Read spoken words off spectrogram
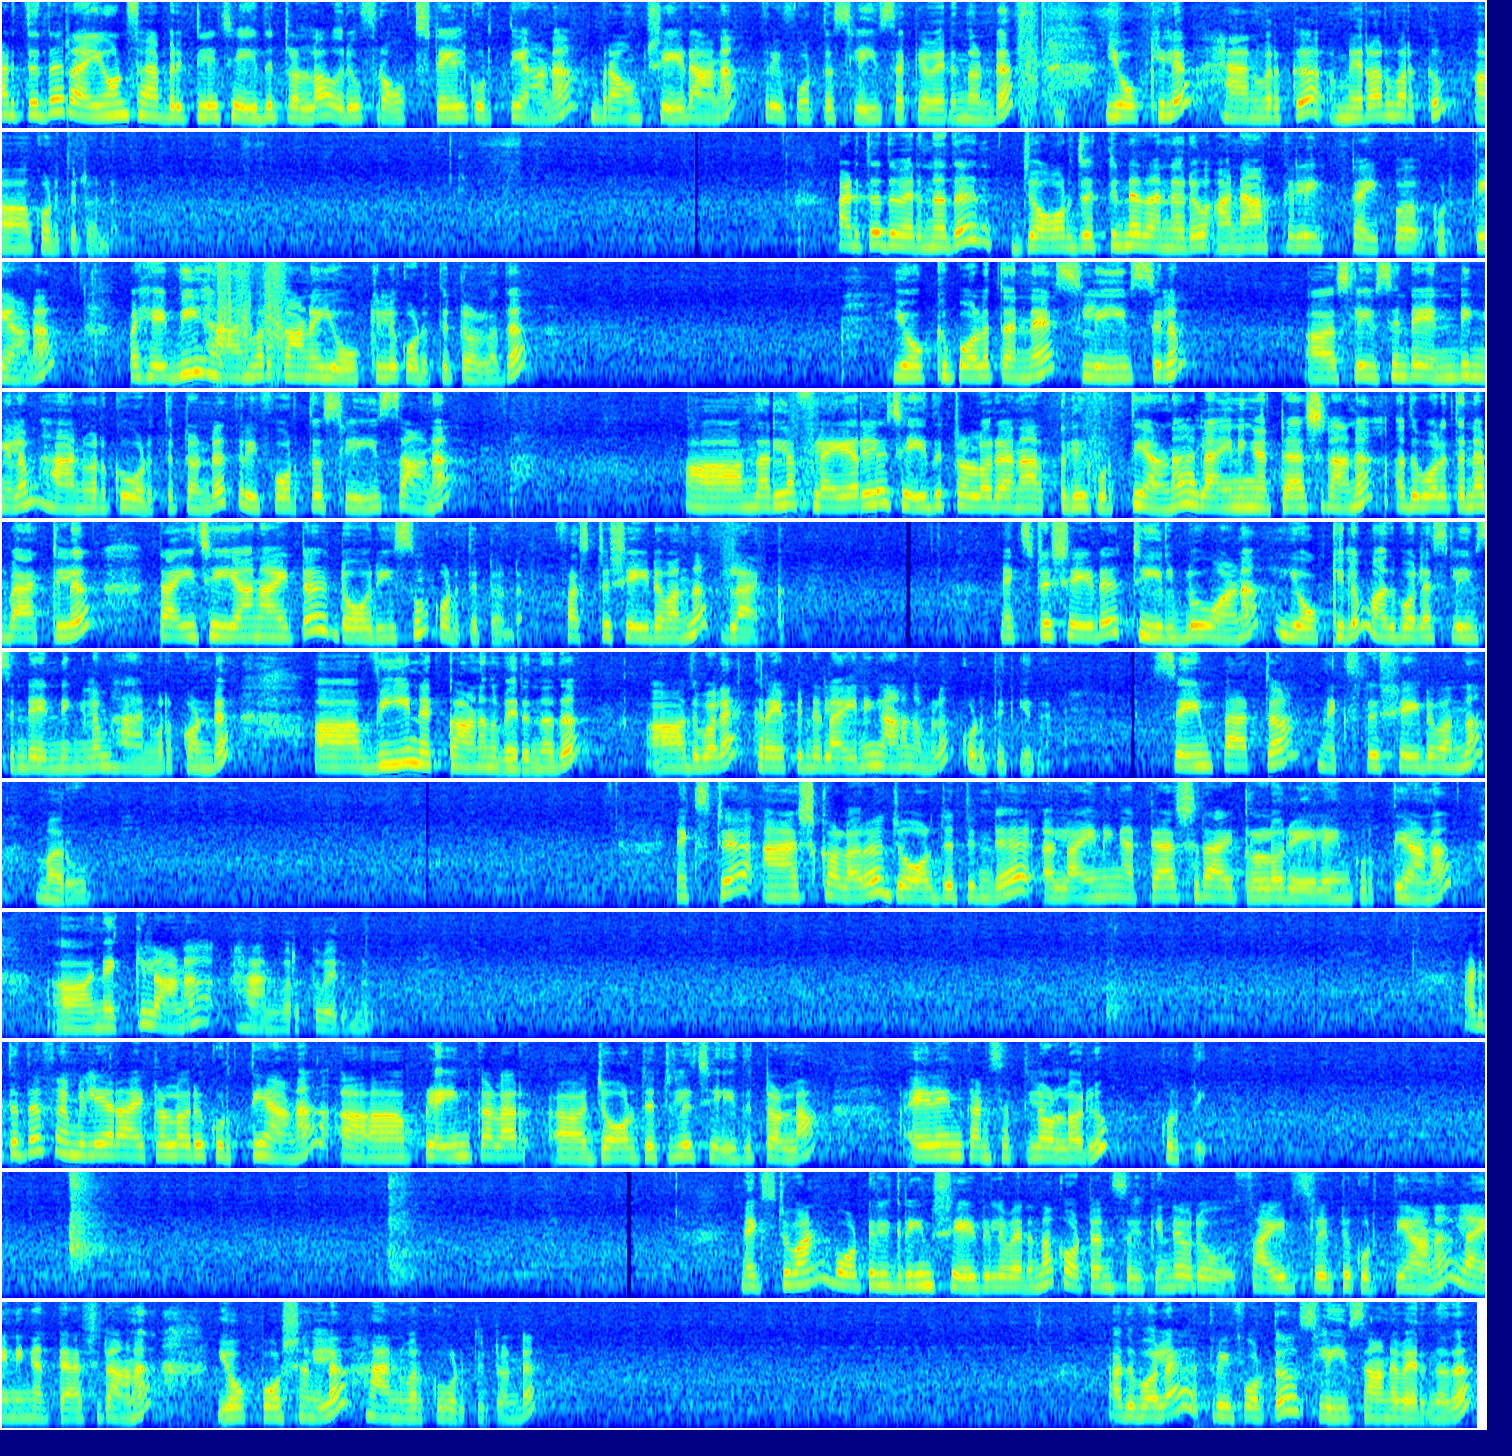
അടുത്തത് റയോൺ ഫാബ്രിക്കിൽ ചെയ്തിട്ടുള്ള ഒരു ഫ്രോക്ക് സ്റ്റൈൽ കുർത്തിയാണ്. ബ്രൗൺ ഷെയ്ഡാണ്. ത്രീ ഫോർത്ത് സ്ലീവ്സ് ഒക്കെ വരുന്നുണ്ട്. യോക്കിൽ ഹാൻഡ് വർക്ക് മിറർ വർക്കും കൊടുത്തിട്ടുണ്ട്. അടുത്തത് വരുന്നത് ജോർജറ്റിന്റെ തന്നെ ഒരു അനാർക്കലി ടൈപ്പ് കുർത്തിയാണ്. അപ്പോൾ ഹെവി ഹാൻഡ് വർക്കാണ് യോക്കിൽ കൊടുത്തിട്ടുള്ളത്. യോക്ക് പോലെ തന്നെ സ്ലീവ്സിലും സ്ലീവ്സിന്റെ എൻഡിങ്ങിലും ഹാൻഡ് വർക്ക് കൊടുത്തിട്ടുണ്ട്. ത്രീ ഫോർത്ത് സ്ലീവ്സ് ആണ് നല്ല ഫ്ലെയറിൽ ചെയ്തിട്ടുള്ള ഒരു അനാർക്കലി കുർത്തിയാണ്. ലൈനിങ് അറ്റാച്ച്ഡ് ആണ്. അതുപോലെ തന്നെ ബാക്കിൽ ടൈ ചെയ്യാനായിട്ട് ഡോരീസും കൊടുത്തിട്ടുണ്ട്. ഫസ്റ്റ് ഷെയ്ഡ് വന്ന് black next shade teal blue ആണ്. യോക്കിലും അതുപോലെ സ്ലീവ്സിന്റെ എൻഡിങ്ങിലും ഹാൻഡ് വർക്ക് ഉണ്ട്. വി നെക്കാണ് വരുന്നത്. അതുപോലെ ക്രേപ്പിന്റെ ലൈനിങ് ആണ് നമ്മൾ കൊടുത്തിരിക്കുന്നത്. സെയിം പാറ്റേൺ നെക്സ്റ്റ് ഷെയ്ഡ് വന്ന് മെറൂൺ നെക്സ്റ്റ് ആഷ് കളറ് ജോർജറ്റിന്റെ ലൈനിങ് അറ്റാച്ച്ഡ് ആയിട്ടുള്ള ഒരു ഏലൈൻ ലൈൻ കുർത്തിയാണ് നെക്കിലാണ് ഹാൻഡ് വർക്ക് വരുന്നത്. അടുത്തത് ഫെമിലിയർ ആയിട്ടുള്ള ഒരു കുർത്തിയാണ്. പ്ലെയിൻ കളർ ജോർജറ്റിൽ ചെയ്തിട്ടുള്ള ഏലൈൻ കൺസെപ്റ്റിലുള്ള ഒരു kurti next one bottle green ഷെയ്ഡിൽ വരുന്ന കോട്ടൺ സിൽക്കിന്റെ ഒരു സൈഡ് സ്ലിറ്റ് കുർത്തിയാണ് ലൈനിങ് അറ്റാച്ച്ഡ് ആണ്. യോക്ക് പോർഷനിൽ ഹാൻഡ് വർക്ക് കൊടുത്തിട്ടുണ്ട്. അതുപോലെ ത്രീ ഫോർത്ത് സ്ലീവ്സ് ആണ് വരുന്നത്.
